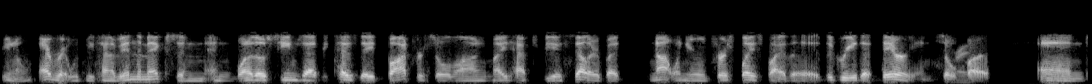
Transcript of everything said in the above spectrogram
you know, Everett would be kind of in the mix and, and one of those teams that because they'd bought for so long might have to be a seller, but not when you're in first place by the degree that they're in so right. far. And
